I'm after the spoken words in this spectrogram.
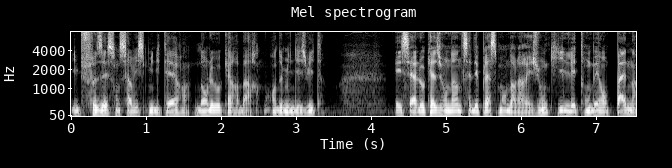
Il faisait son service militaire dans le Haut-Karabakh en 2018. Et c'est à l'occasion d'un de ses déplacements dans la région qu'il est tombé en panne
